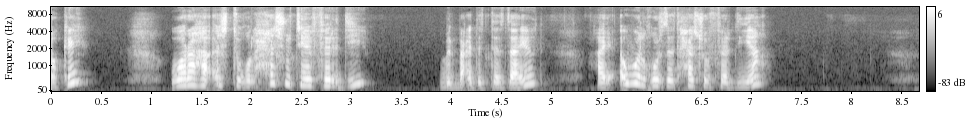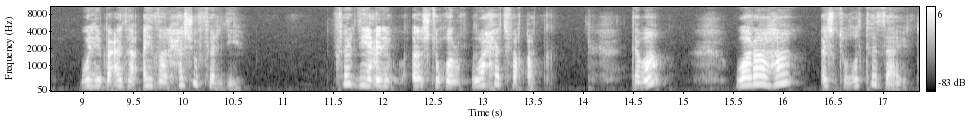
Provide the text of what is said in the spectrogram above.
أوكي؟ وراها أشتغل حشوتين فردي من بعد التزايد. هاي أول غرزة حشو فردية واللي بعدها أيضا حشو فردي. فردي يعني أشتغل واحد فقط تمام؟ وراها أشتغل تزايد.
